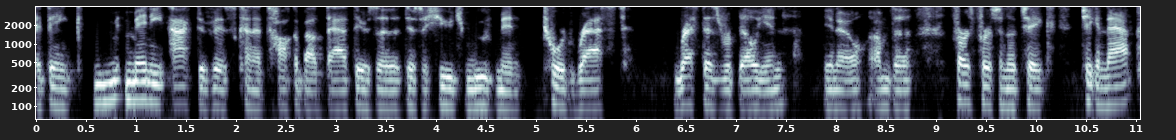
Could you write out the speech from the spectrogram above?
I think m- many activists kind of talk about that. There's a there's a huge movement toward rest, rest as rebellion. You know, I'm the first person to take take a nap.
